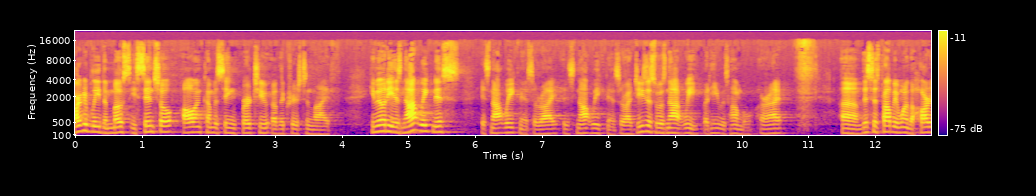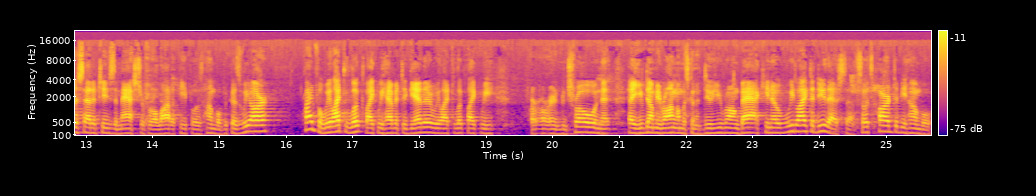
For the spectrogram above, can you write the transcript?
arguably the most essential, all encompassing virtue of the Christian life. Humility is not weakness. It's not weakness, all right? It's not weakness, all right? Jesus was not weak, but he was humble, all right? Um, this is probably one of the hardest attitudes to master for a lot of people is humble because we are prideful. We like to look like we have it together. We like to look like we are, are in control and that, hey, you've done me wrong, I'm just going to do you wrong back. You know, we like to do that stuff. So it's hard to be humble.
